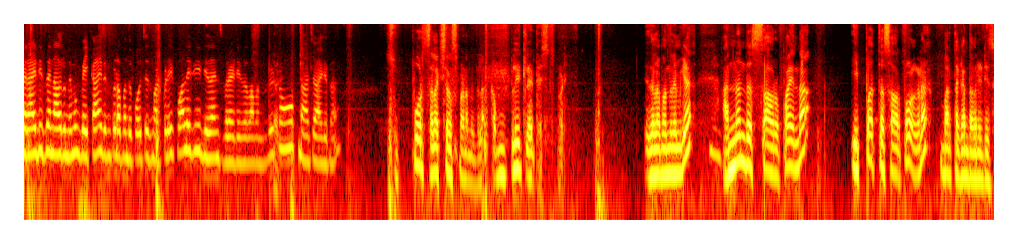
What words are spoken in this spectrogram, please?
ವೆರೈಟೀಸ್ ಏನಾದ್ರು ನಿಮಗೆ ಬೇಕಾ? ಇದನ್ನ ಕೂಡ ಬಂದು ಪರ್ಚೇಸ್ ಮಾಡ್ಕೊಳ್ಳಿ. ಕ್ವಾಲಿಟಿ ಡಿಸೈನ್ಸ್ ವೆರೈಟೀಸ್ ಎಲ್ಲ ಬಂದ್ಬಿಟ್ಟು ಟಾಪ್ ನಾಚ್ ಆಗಿದೆ. ಸೂಪರ್ ಸೆಲೆಕ್ಷನ್ಸ್ ಮೇಡಮ್ ಇದೆಲ್ಲ. ಕಂಪ್ಲೀಟ್ ಲೇಟೆಸ್ಟ್ ನೋಡಿ. ಇದೆಲ್ಲ ಬಂದು ನಿಮಗೆ ಹನ್ನೊಂದು ಸಾವಿರ ರೂಪಾಯಿಂದ ಇಪ್ಪತ್ತು ಸಾವಿರ ರೂಪಾಯಿ ಒಳಗಡೆ ಬರ್ತಕ್ಕಂಥ varieties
